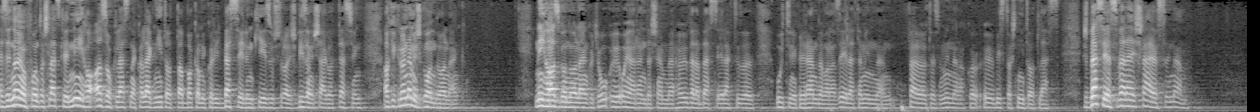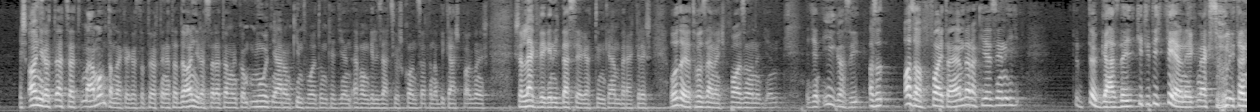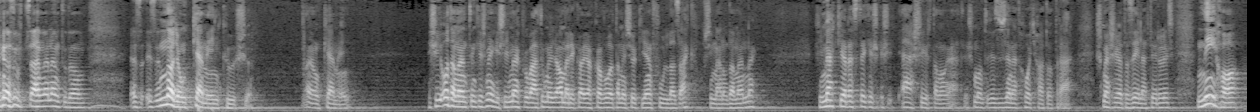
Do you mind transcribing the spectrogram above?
Ez egy nagyon fontos lecke, hogy néha azok lesznek a legnyitottabbak, amikor így beszélünk Jézusról és bizonyságot teszünk, akikről nem is gondolnánk. Néha azt gondolnánk, hogy ó, ő olyan rendes ember, ha ő vele beszélek, tudod, úgy tűnik, hogy rendben van az élete, minden felöltözve, minden, akkor ő biztos nyitott lesz. És beszélsz vele, és rájössz, hogy nem. És annyira tetszett, már mondtam nektek ezt a történetet, de annyira szeretem, amikor múlt nyáron kint voltunk egy ilyen evangelizációs koncerten a Bikás Parkban, és, és a legvégén így beszélgettünk emberekkel, és oda jött hozzám egy fazon, egy ilyen, egy ilyen igazi, az a, az a fajta ember, aki ez ilyen így tök gáz, de egy kicsit így félnék megszólítani az utcán, mert nem tudom. Ez, ez nagyon kemény külső. Nagyon kemény. És így oda mentünk, és mégis így megpróbáltuk, mert amerikaiakkal voltam, és ők ilyen fullazák, simán oda mennek. És így megkérdezték, és, és elsírta magát, és mondta, hogy az üzenet hogy hatott rá. És mesélt az életéről, és néha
